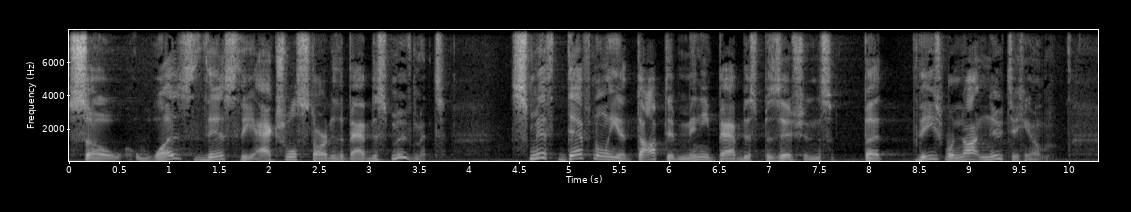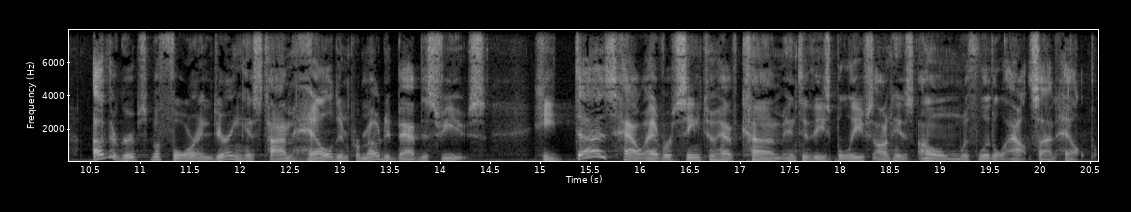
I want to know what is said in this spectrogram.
So, was this the actual start of the Baptist movement? Smyth definitely adopted many Baptist positions, but these were not new to him. Other groups before and during his time held and promoted Baptist views. He does, however, seem to have come into these beliefs on his own with little outside help.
